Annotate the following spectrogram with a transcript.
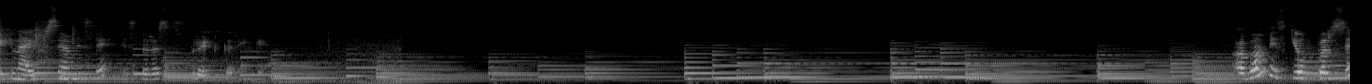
एक नाइफ से हम इसे इस तरह से स्प्रेड करेंगे। अब हम इसके ऊपर से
